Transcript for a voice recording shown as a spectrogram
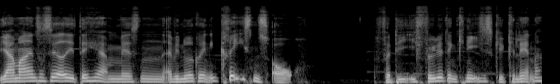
Jeg er meget interesseret i det her med, sådan, at vi nu er gået ind i krisens år. Fordi ifølge den kinesiske kalender,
